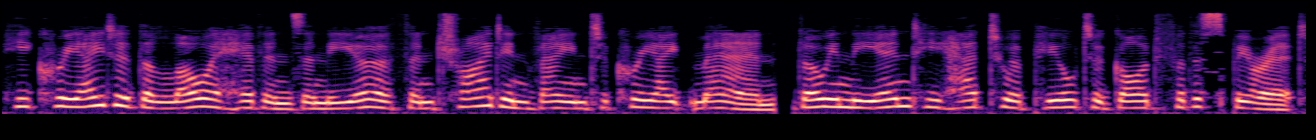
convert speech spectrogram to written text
He created the lower heavens and the earth and tried in vain to create man, though in the end he had to appeal to God for the spirit.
